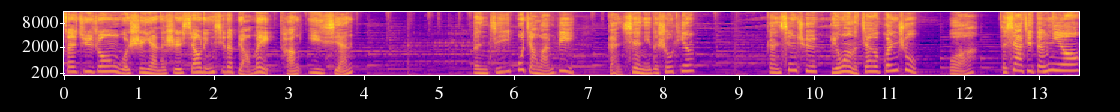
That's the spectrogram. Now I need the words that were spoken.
在剧中，我饰演的是萧灵溪的表妹唐艺贤。本集播讲完毕，感谢您的收听。感兴趣，别忘了加个关注，我在下集等你哦。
